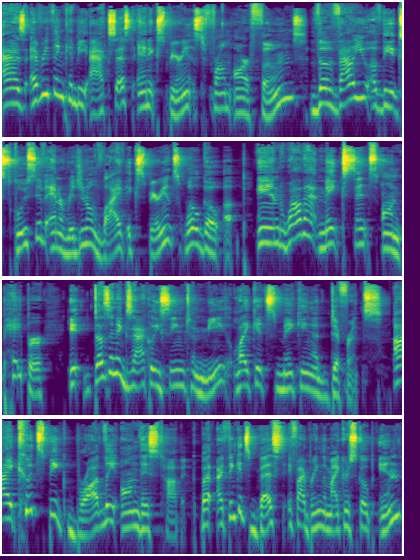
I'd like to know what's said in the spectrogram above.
As everything can be accessed and experienced from our phones, the value of the exclusive and original live experience will go up. And while that makes sense on paper, it doesn't exactly seem to me like it's making a difference. I could speak broadly on this topic, but I think it's best if I bring the microscope in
